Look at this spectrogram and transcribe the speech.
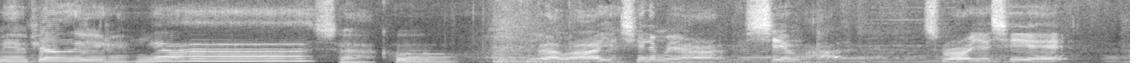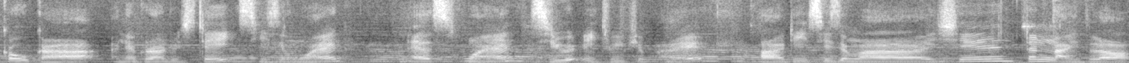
မြင်ပြောင်းလေးတွေများစွာကိုမင်္ဂလာပါရရှင်းနေမှာရှင်းပါဆိုတော့ရရှင်းရဲ့ကုတ်က Underground to State Season 1 S1083 ဖြစ်ပါတယ်အာဒီ season မှာရှင်းတက်နိုင်တော့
